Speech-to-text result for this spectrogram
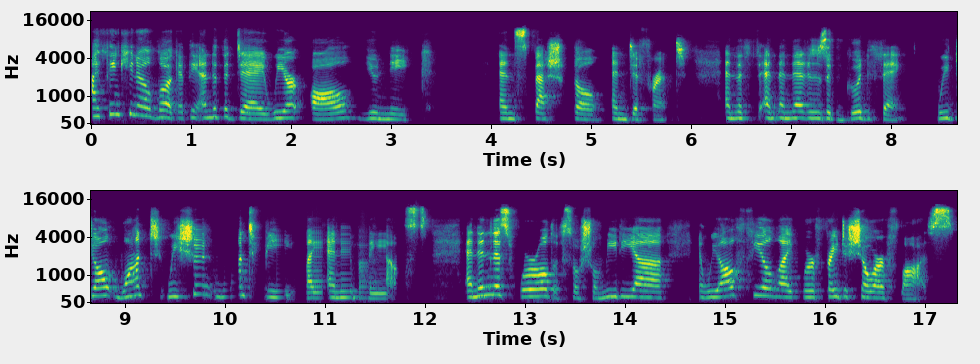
I think you know, look, at the end of the day, we are all unique and special and different. And the and, and that is a good thing. We don't want we shouldn't want to be like anybody else. And in this world of social media, and we all feel like we're afraid to show our flaws.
